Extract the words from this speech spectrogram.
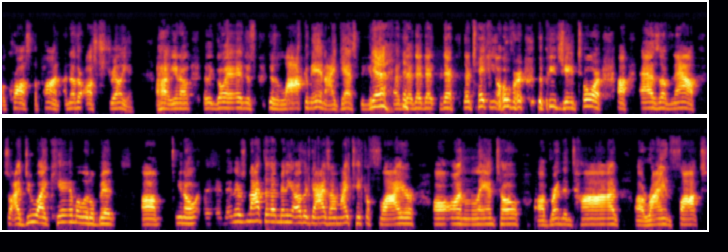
across the pond. Another Australian. Uh, you know, go ahead and just just lock them in, I guess, because yeah. uh, they're, they're, they're, they're taking over the PGA Tour uh, as of now. So I do like him a little bit. Um, you know, and there's not that many other guys. I might take a flyer uh, on Lanto, uh, Brendon Todd, uh, Ryan Fox.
